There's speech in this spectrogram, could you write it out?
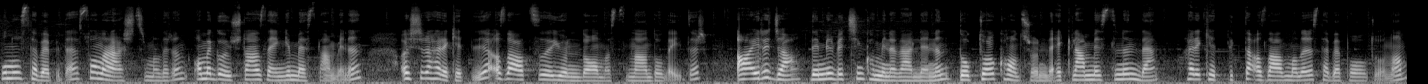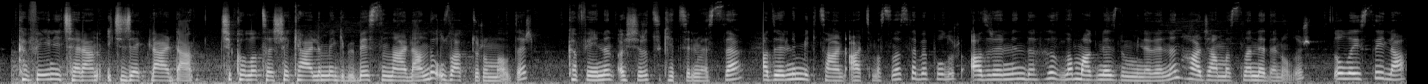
Bunun sebebi de son araştırmaların omega 3'ten zengin beslenmenin aşırı hareketliliği azalttığı yönünde olmasından dolayıdır. Ayrıca demir ve çinko minerallerinin doktor kontrolünde eklenmesinin de hareketlilikte azalmalara sebep olduğunu, kafein içeren içeceklerden, çikolata, şekerleme gibi besinlerden de uzak durulmalıdır. Kafeinin aşırı tüketilmesi adrenalin miktarının artmasına sebep olur. Adrenalin de hızla magnezyum mineralinin harcanmasına neden olur. Dolayısıyla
